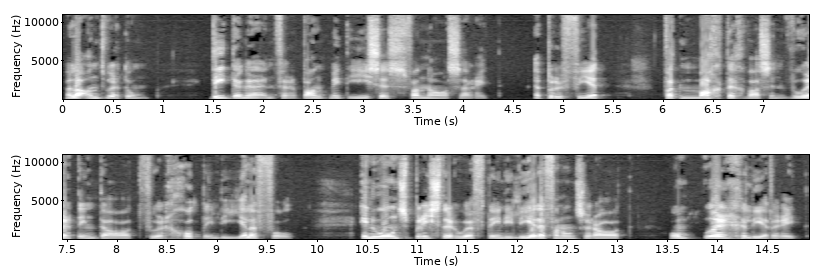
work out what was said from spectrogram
Hulle antwoord hom: "Die dinge in verband met Jesus van Nasaret." 'n profeet wat magtig was in woord en daad voor God en die hele volk en hoe ons priesterhoofde en die lede van ons raad hom oorgelewer het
